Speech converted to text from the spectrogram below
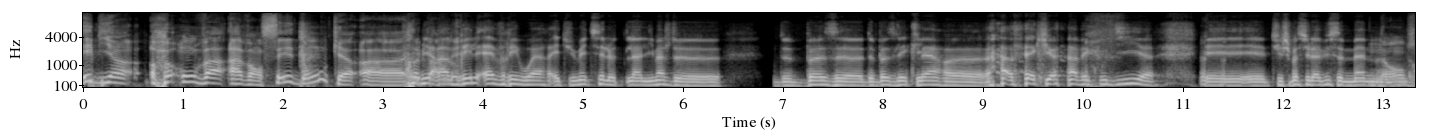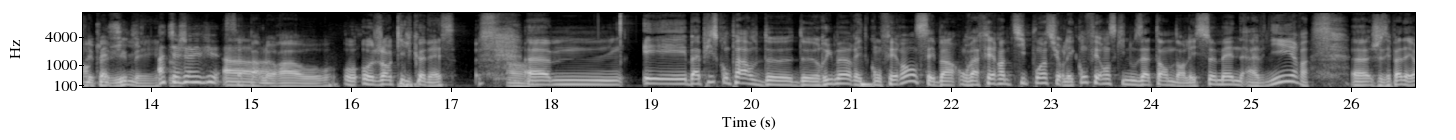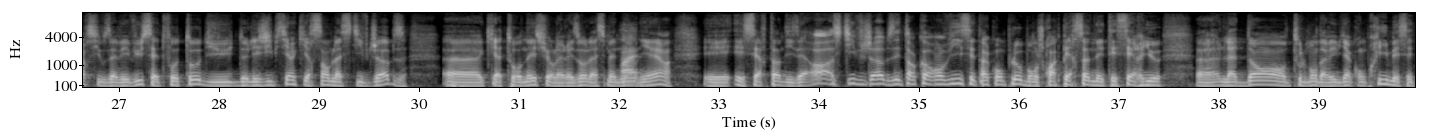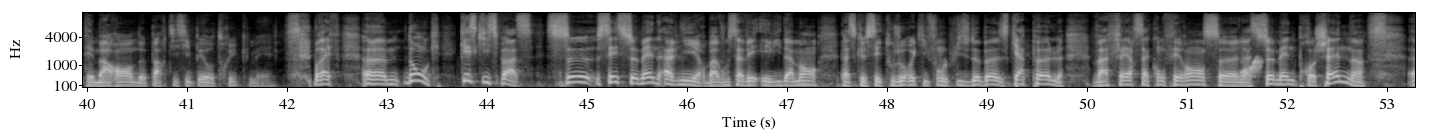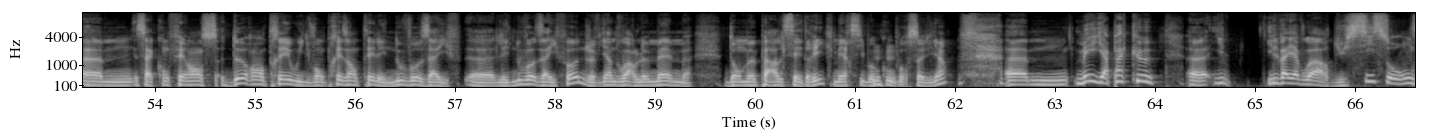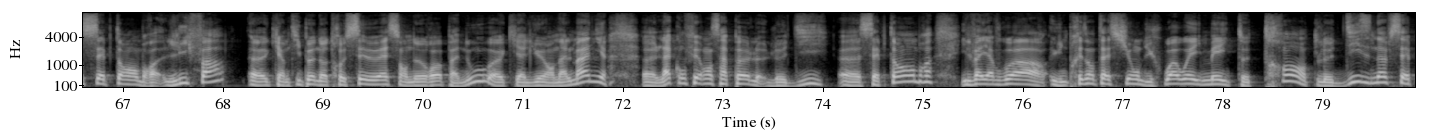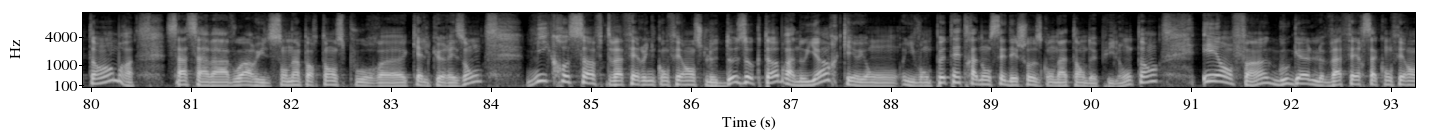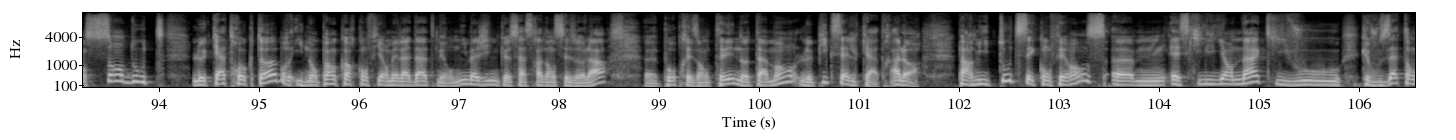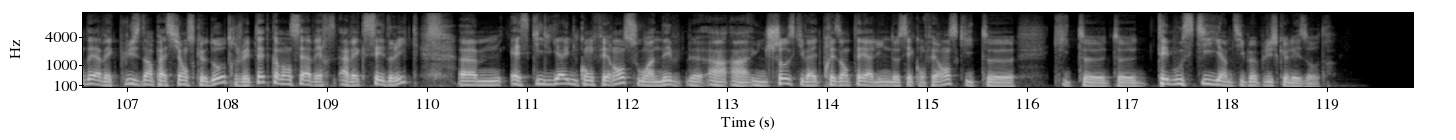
Eh bien, on va avancer donc. 1er avril everywhere. Et tu mets, tu sais, l'image de de Buzz de Buzz l'éclair euh, avec avec Woody et, tu je sais pas si tu l'as vu ce même non je l'ai pas vu mais ah tu n'as jamais vu? ça ah. parlera aux, gens qui le connaissent oh. euh, et bah, puisqu'on parle de, rumeurs et de conférences, et eh ben, on va faire un petit point sur les conférences qui nous attendent dans les semaines à venir. Euh, je ne sais pas d'ailleurs si vous avez vu cette photo du, de l'Égyptien qui ressemble à Steve Jobs, euh, qui a tourné sur les réseaux la semaine dernière. Et, certains disaient Oh, Steve Jobs est encore en vie, c'est un complot. Bon, je crois que personne n'était sérieux là-dedans. Tout le monde avait bien compris, mais c'était marrant de participer au truc. Mais... Bref, donc, qu'est-ce qui se passe Ce, Ces semaines à venir, bah, vous savez évidemment, parce que c'est toujours eux qui font le plus de buzz qu'Apple va faire sa conférence euh, la semaine prochaine, euh, sa conférence de rentrée où ils vont présenter les nouveaux, euh, les nouveaux iPhones. Je viens de voir le même dont me parle Cédric. Merci beaucoup mhm. pour ce lien. mais il n'y a pas que. il, il va y avoir du 6 au 11 septembre l'IFA, euh, qui est un petit peu notre CES en Europe à nous, euh, qui a lieu en Allemagne. Euh, la conférence Apple le 10 septembre. Il va y avoir une présentation du Huawei Mate 30 le 19 septembre. Ça, ça va avoir son importance pour quelques raisons. Microsoft va faire une conférence le 2 octobre à New York et ils vont peut-être annoncer des choses qu'on attend depuis longtemps. Et enfin, Google va faire sa conférence sans doute le 4 octobre. Ils n'ont pas encore confirmé la date, mais on imagine que ça sera dans ces euh, pour présenter notamment le Pixel 4. Alors, parmi toutes ces conférences, euh, est-ce qu'il y en a qui vous, que vous attendez avec plus d'impatience que d'autres? Je vais peut-être commencer avec, avec Cédric. Euh, est-ce qu'il y a une conférence ou un, une chose qui va être présentée à l'une de ces conférences qui te qui te, t'émoustille un petit peu plus que les autres?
